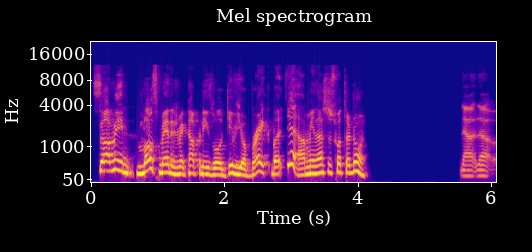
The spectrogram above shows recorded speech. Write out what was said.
So, I mean, most management companies will give you a break, but yeah, I mean, that's just what they're doing. Now, now,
